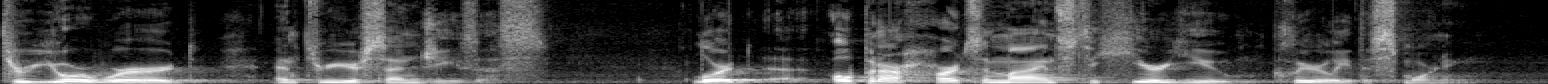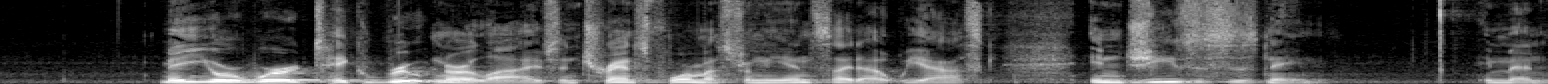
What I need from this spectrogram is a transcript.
through your word and through your Son, Jesus. Lord, uh, open our hearts and minds to hear you clearly this morning. May your word take root in our lives and transform us from the inside out, we ask. In Jesus' name, amen.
